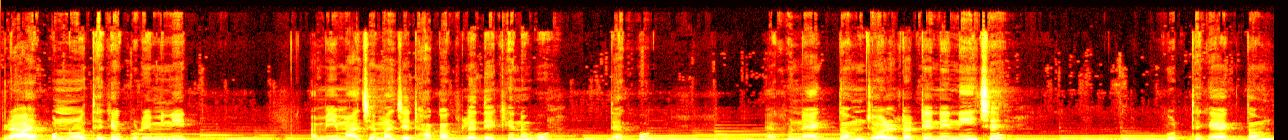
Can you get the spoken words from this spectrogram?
প্রায় পনেরো থেকে কুড়ি মিনিট। আমি মাঝে মাঝে ঢাকা খুলে দেখে নেব। দেখো, এখন একদম জলটা টেনে নিয়েছে। উপর থেকে একদম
